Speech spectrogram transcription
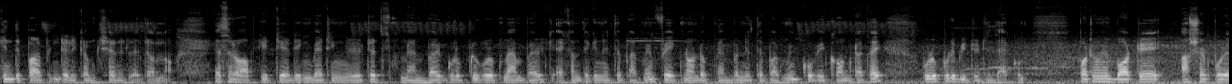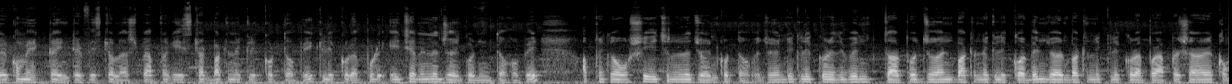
কিনতে পারবেন টেলিগ্রাম চ্যানেলের জন্য। এছাড়াও আপনি trading batting related member group to group member এখান থেকে নিতে পারবেন। ফেক নট অফ মেম্বার নিতে পারবেন। খুবই কম টাকায় পুরোপুরি ভিডিওটি দেখুন। প্রথমে বটে আসার পরে এরকম একটা ইন্টারফেস চলে আসবে। আপনাকে স্টার্ট বাটনে ক্লিক করতে হবে। ক্লিক করার পরে এই চ্যানেলে জয়েন করে নিতে হবে। আপনাকে অবশ্যই এই চ্যানেলে জয়েন করতে হবে। জয়েন্টে ক্লিক করে দিবেন, তারপর জয়েন বাটনে ক্লিক করবেন। জয়েন বাটনে ক্লিক করার পর আপনার সামনে এরকম,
